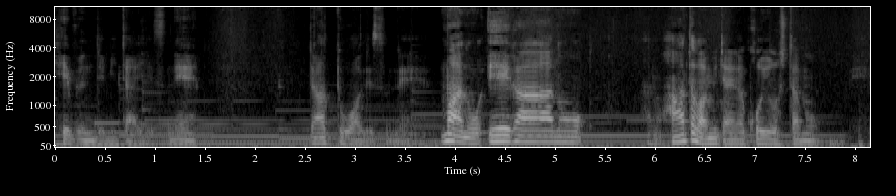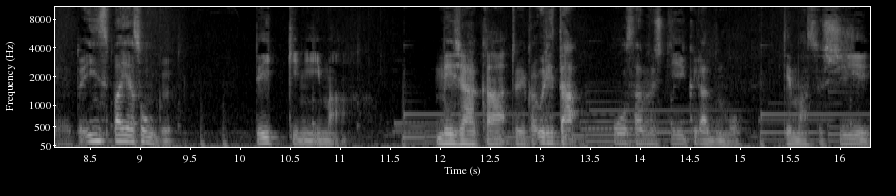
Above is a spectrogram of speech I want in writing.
ヘブンで見たいですねであとはですねまああの映画の「あの花束みたいな恋をしたの」えーと、インスパイアソングで一気に今メジャー化というか売れたオーサムシティクラブも出ますし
